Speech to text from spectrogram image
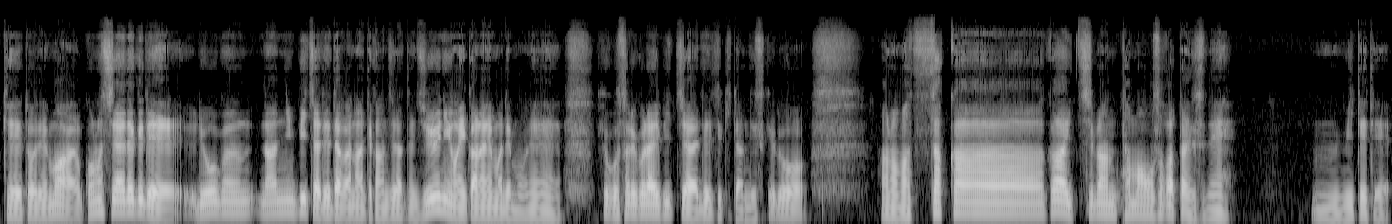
系統で、まあ、この試合だけで、両軍何人ピッチャー出たかなって感じだったんで、10人はいかないまでもね、結構それぐらいピッチャー出てきたんですけど、あの、松坂が一番球遅かったですね。うん、見てて。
